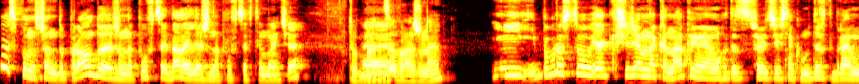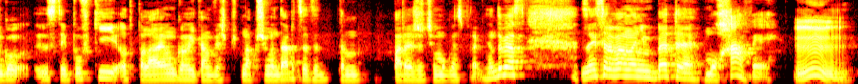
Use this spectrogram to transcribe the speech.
Jest podnoszony do prądu, leży na pówce, dalej leży na pówce w tym momencie. To bardzo e, ważne. I, I, po prostu jak siedziałem na kanapie, miałem ochotę sprawdzić coś na komputerze, to brałem go z tej pówki, odpalałem go i tam wiesz, na przeglądarce tam parę rzeczy mogłem sprawić. Natomiast zainstalowałem na nim betę Mojave. Mm.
